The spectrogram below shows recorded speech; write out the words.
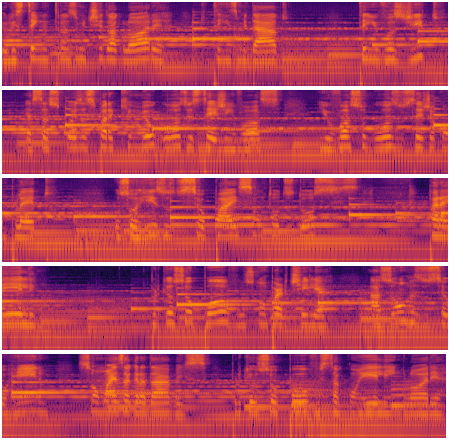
Eu lhes tenho transmitido a glória que tens me dado. Tenho-vos dito essas coisas para que o meu gozo esteja em vós e o vosso gozo seja completo. Os sorrisos do seu Pai são todos doces. Para ele, porque o seu povo os compartilha. As honras do seu reino são mais agradáveis, porque o seu povo está com ele em glória.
